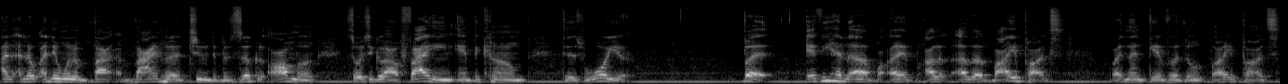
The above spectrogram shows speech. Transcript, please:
I, I, don't, I didn't want to bind her to the berserker armor so she could go out fighting and become this warrior. But if he had uh, other, other body parts, why not give her those body parts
